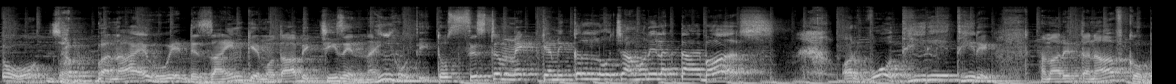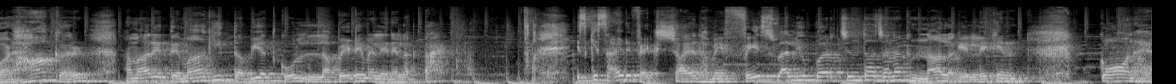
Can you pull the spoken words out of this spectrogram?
तो जब बनाए हुए डिज़ाइन के मुताबिक चीज़ें नहीं होती तो सिस्टम में केमिकल लोचा होने लगता है बस। और वो धीरे धीरे हमारे तनाव को बढ़ाकर हमारे दिमागी तबीयत को लपेटे में लेने लगता है। इसके साइड इफेक्ट्स शायद हमें फेस वैल्यू पर चिंताजनक ना लगे, लेकिन कौन है?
